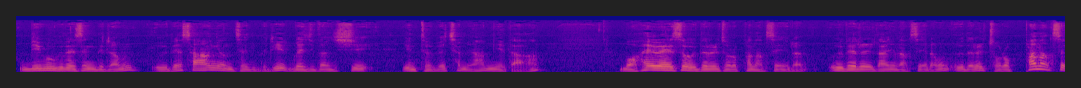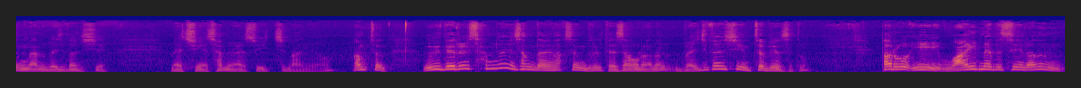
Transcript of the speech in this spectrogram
미국 의대생들이라면 의대 4학년생들이 레지던시 인터뷰에 참여합니다. 뭐 해외에서 의대를 졸업한 학생이라 의대를 다닌 학생이라면 의대를 졸업한 학생만 residency matching에 참여할 수 있지만요. 아무튼 의대를 3년 이상 다닌 학생들을 대상으로 하는 residency 인터뷰에서도 바로 이 Y 메디슨이라는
